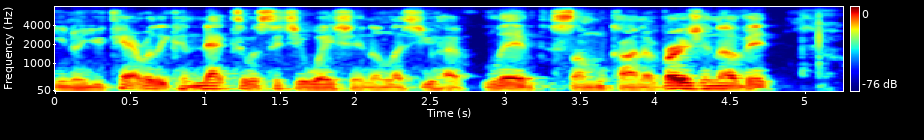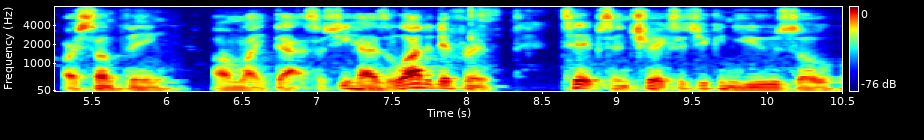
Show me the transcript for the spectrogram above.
You know, you can't really connect to a situation unless you have lived some kind of version of it or something um, like that. So she has a lot of different tips and tricks that you can use. So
